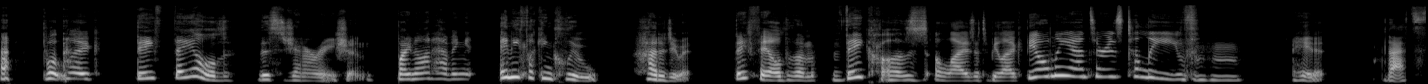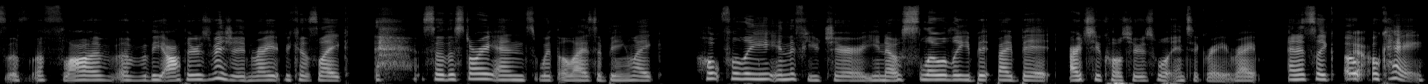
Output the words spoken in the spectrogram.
but like, they failed this generation by not having any fucking clue how to do it. They failed them. They caused Eliza to be like, the only answer is to leave. Mm-hmm. I hate it. That's a, a flaw of, of the author's vision, right? Because, like, so the story ends with Eliza being like, hopefully in the future, you know, slowly, bit by bit, our two cultures will integrate, right? And it's like, oh, yeah. okay,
